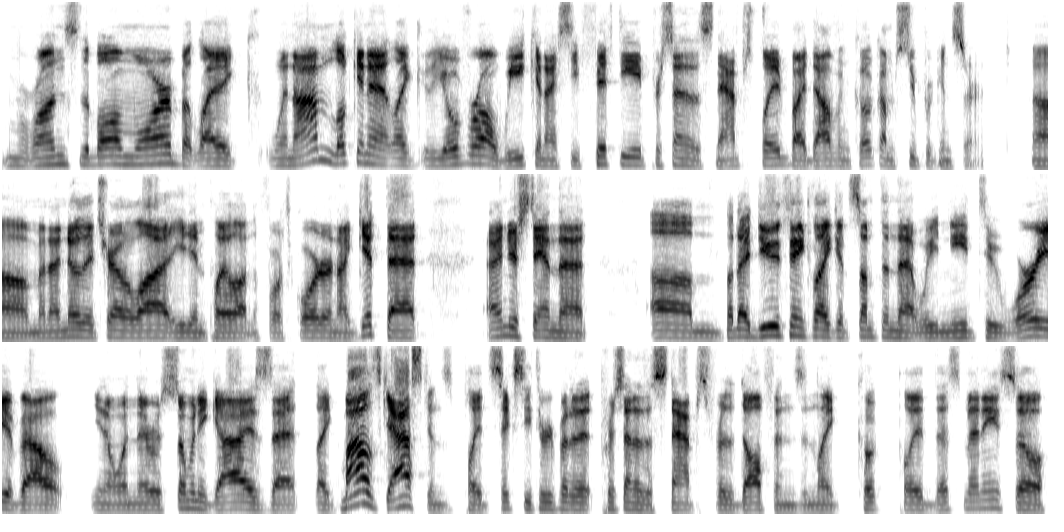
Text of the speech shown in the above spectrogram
runs the ball more. But like when I'm looking at like the overall week and I see 58% of the snaps played by Dalvin Cook, I'm super concerned. Um, and I know they trailed a lot. He didn't play a lot in the fourth quarter, and I get that. I understand that. Um, but I do think like it's something that we need to worry about. You know, when there was so many guys that like Myles Gaskins played 63% of the snaps for the Dolphins, and like Cook played this many, so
